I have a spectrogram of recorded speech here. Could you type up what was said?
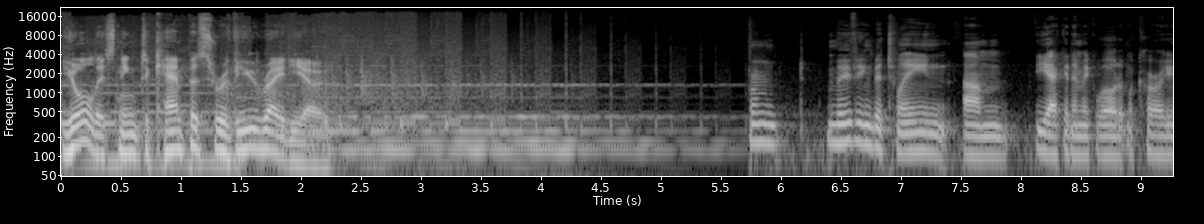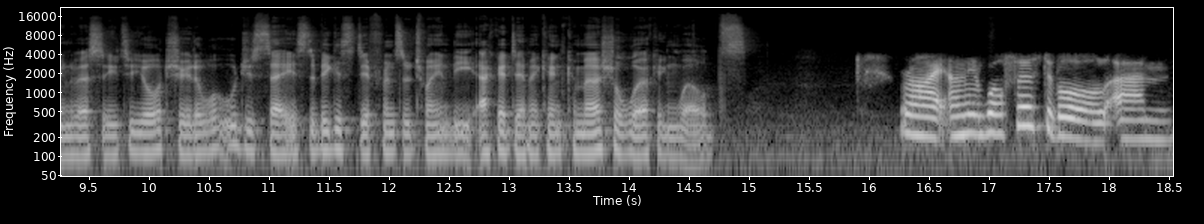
You're listening to Campus Review Radio. From moving between um, the academic world at Macquarie University to YourTutor, what would you say is the biggest difference between the academic and commercial working worlds? Right. I mean, well, first of all, um,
